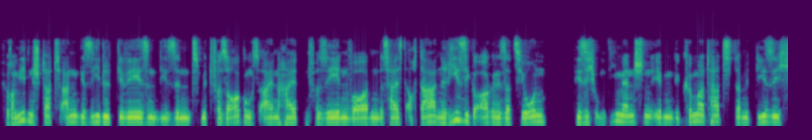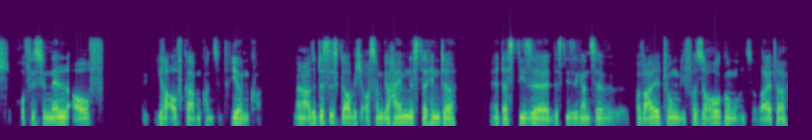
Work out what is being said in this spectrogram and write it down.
Pyramidenstadt angesiedelt gewesen. Die sind mit Versorgungseinheiten versehen worden. Das heißt, auch da eine riesige Organisation, die sich um die Menschen eben gekümmert hat, damit die sich professionell auf ihre Aufgaben konzentrieren konnten. Also das ist, glaube ich, auch so ein Geheimnis dahinter, äh, dass diese, dass diese ganze Verwaltung, die Versorgung und so weiter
